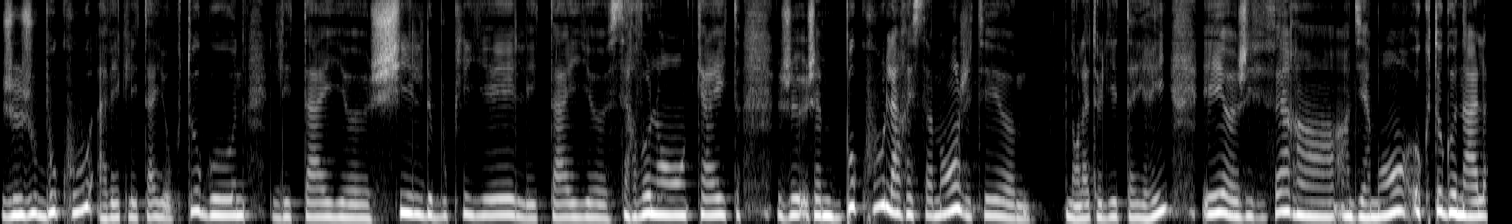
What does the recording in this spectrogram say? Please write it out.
Je joue beaucoup avec les tailles octogones, les tailles euh, shield, bouclier, les tailles cerf-volant, kite. J'aime beaucoup, là récemment, j'étais dans l'atelier de taillerie et euh, j'ai fait faire un, diamant octogonal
